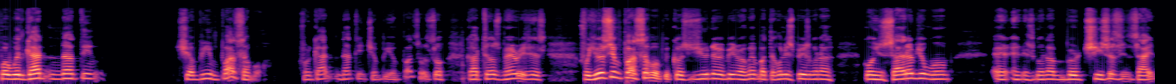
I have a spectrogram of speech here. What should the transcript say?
for with God nothing shall be impossible. For God nothing shall be impossible. So God tells Mary says, for you it's impossible because you never been remembered, but the Holy Spirit is gonna go inside of your womb, and, and it's gonna birth Jesus inside,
